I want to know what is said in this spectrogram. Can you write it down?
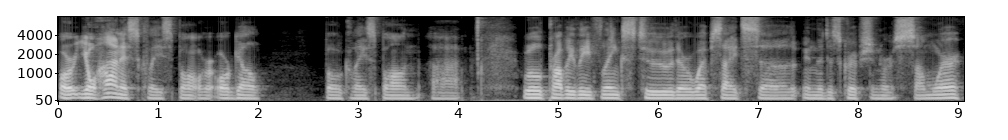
or Johannes Klais Ball, or Orgelbau Klais Ball. Uh, we'll probably leave links to their websites uh, in the description or somewhere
